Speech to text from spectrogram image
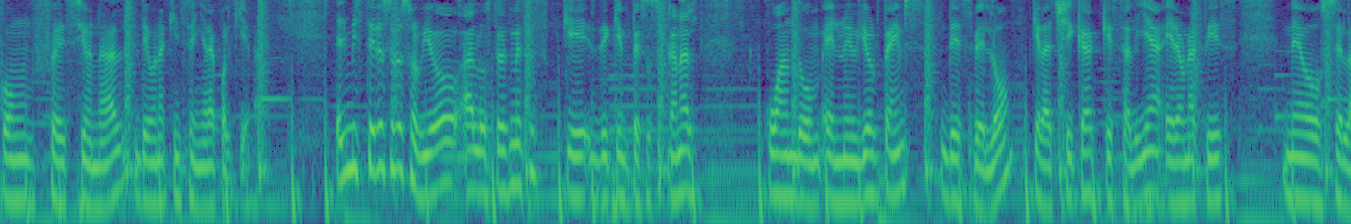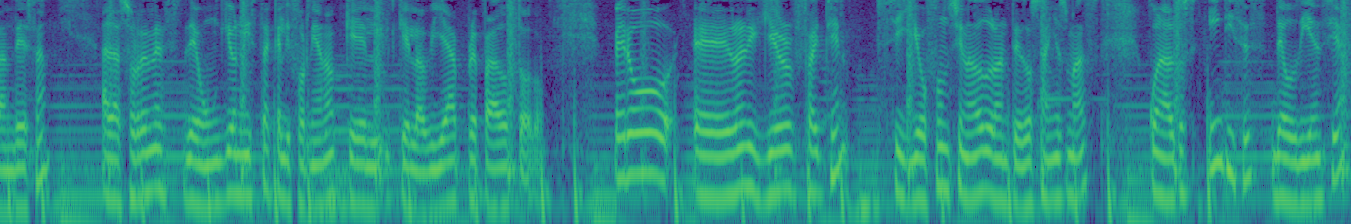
confesional de una quinceañera cualquiera. El misterio se resolvió a los tres meses que, de que empezó su canal, cuando el New York Times desveló que la chica que salía era una actriz neozelandesa a las órdenes de un guionista californiano que, que lo había preparado todo. Pero eh, Lonely Gear Fighting siguió funcionando durante dos años más con altos índices de audiencia,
